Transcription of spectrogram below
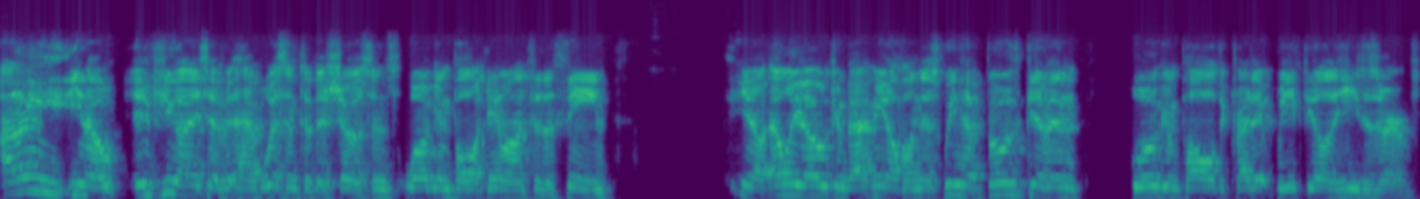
I you know, if you guys have have listened to this show since Logan Paul came onto the scene you know, Leo can back me up on this. We have both given Logan Paul the credit we feel that he deserves.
